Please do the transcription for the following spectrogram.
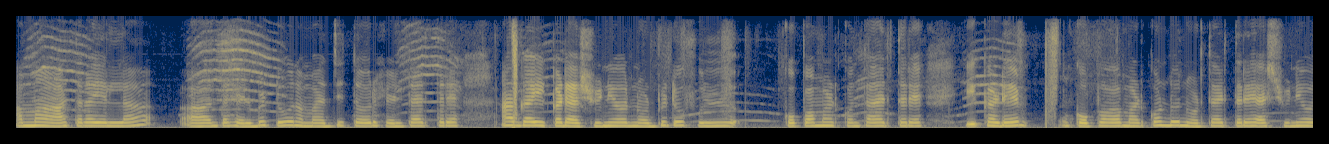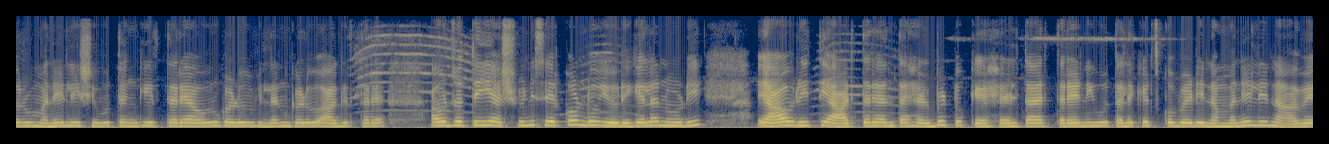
ಅಮ್ಮ, ಆ ಥರ ಎಲ್ಲ ಅಂತ ಹೇಳಿಬಿಟ್ಟು ನಮ್ಮ ಅಜ್ಜಿ ತವರು ಹೇಳ್ತಾ ಇರ್ತಾರೆ. ಆಗ ಈ ಕಡೆ ಅಶ್ವಿನಿ ಅವ್ರು ನೋಡಿಬಿಟ್ಟು ಫುಲ್ ಕೋಪ ಮಾಡ್ಕೊತಾ ಇರ್ತಾರೆ. ಈ ಕಡೆ ಕೋಪ ಮಾಡಿಕೊಂಡು ನೋಡ್ತಾ ಇರ್ತಾರೆ. ಅಶ್ವಿನಿ ಅವರು ಮನೆಯಲ್ಲಿ ಶಿವು ತಂಗಿ ಇರ್ತಾರೆ. ಅವರುಗಳು ವಿಲನ್ಗಳು ಆಗಿರ್ತಾರೆ. ಅವ್ರ ಜೊತೆ ಈ ಅಶ್ವಿನಿ ಸೇರಿಕೊಂಡು ಇವರಿಗೆಲ್ಲ ನೋಡಿ ಯಾವ ರೀತಿ ಆಡ್ತಾರೆ ಅಂತ ಹೇಳಿಬಿಟ್ಟು ಕೆ ಹೇಳ್ತಾ ಇರ್ತಾರೆ. ನೀವು ತಲೆ ಕೆಡಿಸ್ಕೋಬೇಡಿ, ನಮ್ಮ ಮನೇಲಿ ನಾವೇ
